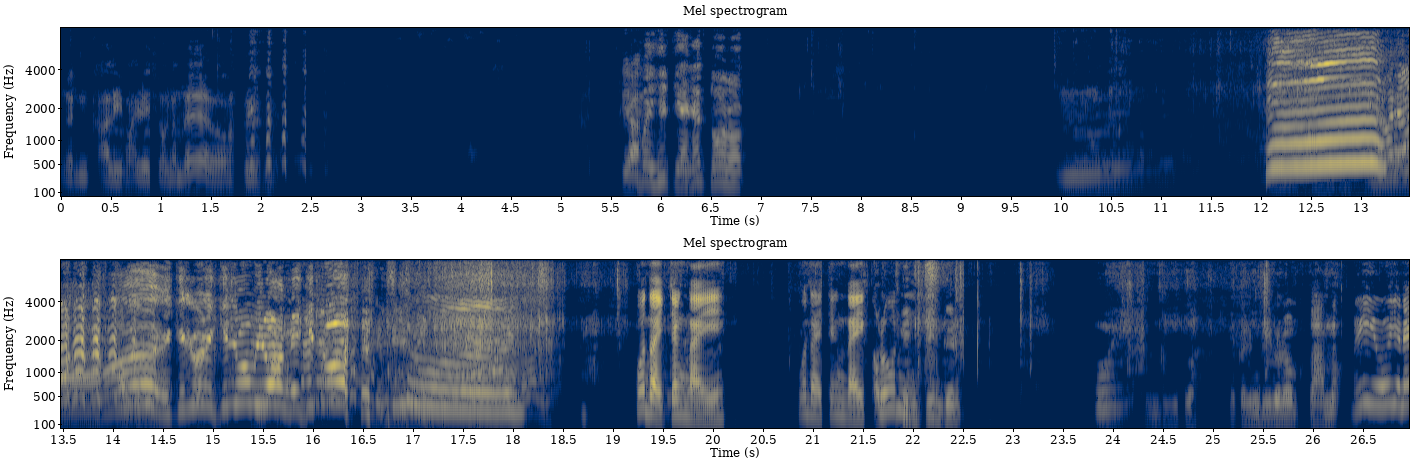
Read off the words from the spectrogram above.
เงินคาลีมาให้ในช่วงน้ำเด้อไม่ฮิตแจกกันตัวหรอกอืม เอ้ย เอา ไปกินดูดิกินดูพี่น้องนี่กินดูกินดีด้วยว่าได้จังไหนว่าได้จังไหนครุ่นกินกินกินโอ้ยมันดีตัวมันก็ยังดีกว่าเราตามเนาะมีอยู่อยู่ใน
